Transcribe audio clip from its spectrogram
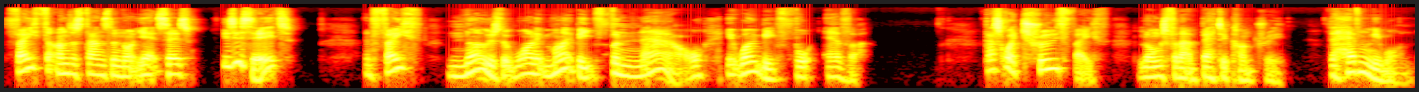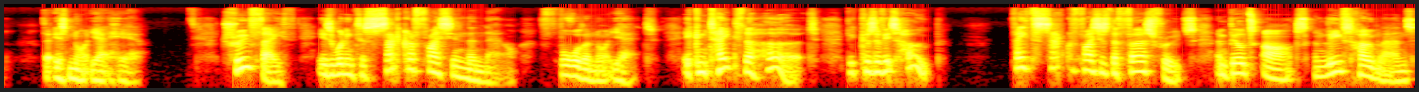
Faith that understands the not yet says, Is this it? And faith knows that while it might be for now, it won't be forever. That's why truth faith longs for that better country, the heavenly one that is not yet here. True faith is willing to sacrifice in the now for the not yet. It can take the hurt because of its hope. Faith sacrifices the first fruits and builds arks and leaves homelands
